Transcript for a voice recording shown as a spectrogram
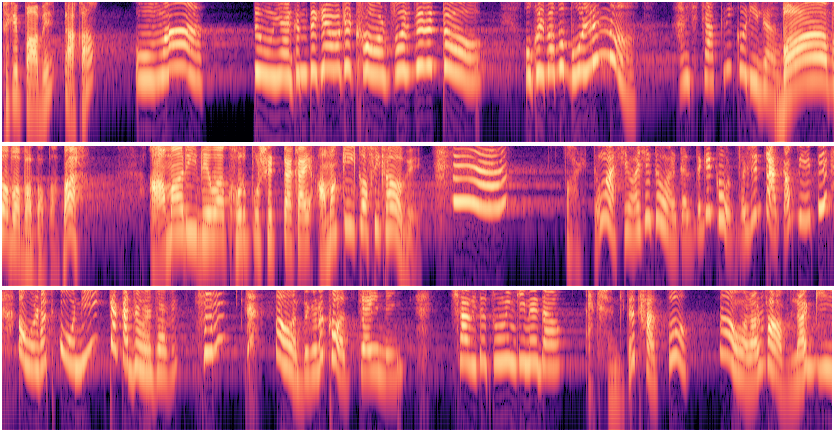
থেকে পাবে টাকা? ওমা তুমি এখন থেকে আমাকে খরপোশ দেবে তো? উকিল বাবু বললেন না আমি যে চাকরি করি না। বাহ বাবা বাবা বাবা বাহ! আমারই দেওয়া খোরপোশের টাকায় আমাকেই কফি খাওয়াবে। পরে তো মাসে মাসে তোমার কাছ থেকে খরপোশের টাকা পেয়ে পেয়ে আমার হাতে অনেক টাকা জমে যাবে। আমার তো কোনো খরচাই নেই। সবই তো তুমি কিনে দাও। একসঙ্গে তো থাকব। আমার আর ভাবনা কি?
